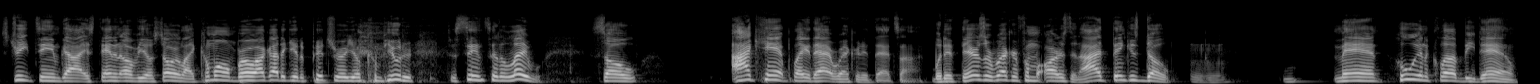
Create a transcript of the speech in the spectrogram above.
street team guy is standing over your shoulder like, "Come on, bro, I got to get a picture of your computer to send to the label." So I can't play that record at that time. But if there's a record from an artist that I think is dope, hmm man, who in the club be damn,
